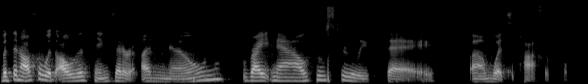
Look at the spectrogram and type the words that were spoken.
but then also with all the things that are unknown right now, who's to really say um, what's possible?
